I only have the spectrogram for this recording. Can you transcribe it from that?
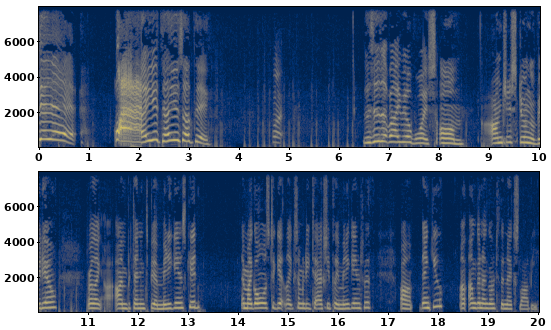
did it! Wow! I need to tell you something. But This isn't my real voice. Um, I'm just doing a video where like I- I'm pretending to be a mini games kid, and my goal is to get like somebody to actually play mini games with. Um, thank you. I- I'm gonna go to the next lobby.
